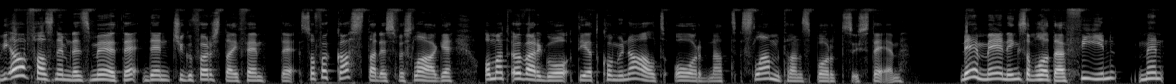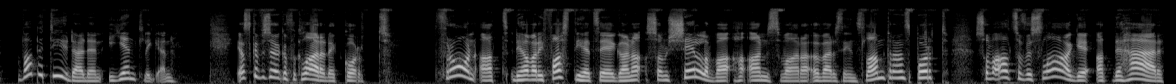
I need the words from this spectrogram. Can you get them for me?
Vid avfallsnämndens möte den 21 femte så förkastades förslaget om att övergå till ett kommunalt ordnat slamtransportsystem. Det är en mening som låter fin, men vad betyder den egentligen? Jag ska försöka förklara det kort. Från att det har varit fastighetsägarna som själva har ansvarat över sin slamtransport så var alltså förslaget att det här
